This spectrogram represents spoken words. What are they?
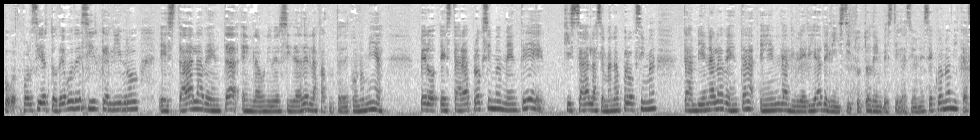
Por, cierto, debo decir que el libro está a la venta en la universidad, en la Facultad de Economía, pero estará próximamente, quizá la semana próxima, también a la venta en la librería del Instituto de Investigaciones Económicas.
